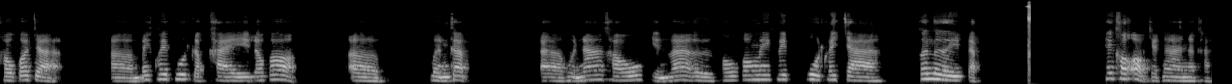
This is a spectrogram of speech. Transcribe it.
เขาก็จะเอ่อไม่ค่อยพูดกับใคร แล้วก็เอ่อเหมือนกับเอ่อหัวหน้าเขาเห็นว่า เออเขาก็ไม่ค่อยพูดค่อยจา ก็เลยแบบ ให้เขาออกจากงานนะคะ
